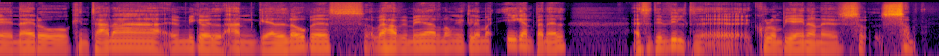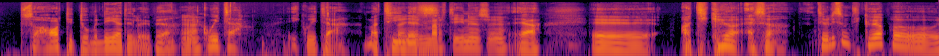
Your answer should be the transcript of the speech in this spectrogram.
øh, Nairo Quintana, øh, Miguel Angel Lopez, og hvad har vi mere? Er der nogen, jeg glemmer? Egan Bernal. Altså, det er vildt, øh, kolumbianerne, så, så, så hårdt de dominerer det løb her. Ja. Guita. Iguita, Martinez. Daniel Martinez, ja. Ja. Øh, og de kører, altså, det er jo ligesom, de kører på,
